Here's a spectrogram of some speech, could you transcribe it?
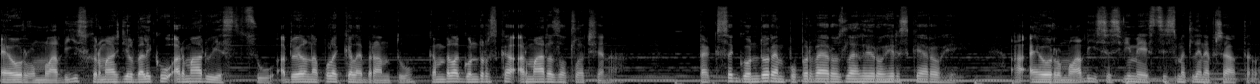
Eorl mladý schromáždil velikou armádu jezdců a dojel na pole Kelebrantu, kam byla gondorská armáda zatlačena. Tak se Gondorem poprvé rozlehly rohirské rohy a Eorl mladý se svými jezdci smetli nepřátele.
